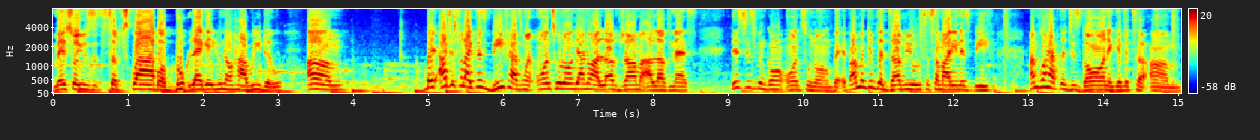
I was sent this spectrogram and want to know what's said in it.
Make sure you subscribe or bootleg it. You know how we do. Um, but I just feel like this beef has went on too long. Y'all know I love drama. I love mess. This just been going on too long. But if I'm gonna give the W to somebody in this beef, I'm gonna have to just go on and give it to um.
